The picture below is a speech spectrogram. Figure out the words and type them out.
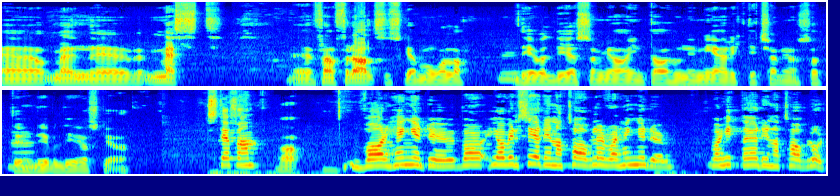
Eh, men eh, mest, eh, framförallt så ska jag måla. Mm. Det är väl det som jag inte har hunnit med riktigt känner jag. Så det, mm. det, är väl det jag ska göra. Stefan, ja. var hänger du? Var, jag vill se dina tavlor. Var hänger du? Var hittar jag dina tavlor?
